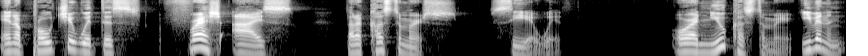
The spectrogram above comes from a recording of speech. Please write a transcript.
and approach it with this fresh eyes that our customers see it with or a new customer even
